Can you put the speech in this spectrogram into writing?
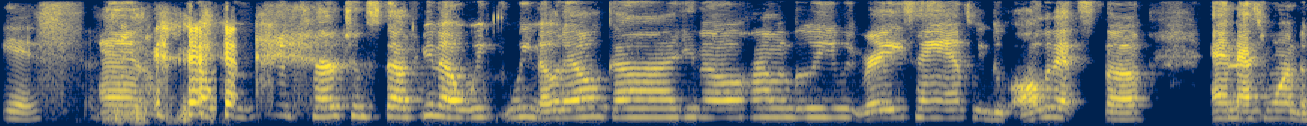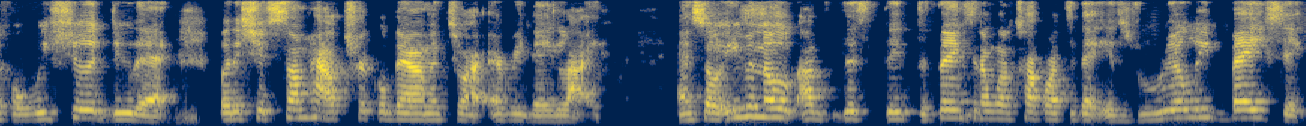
Yes. And you know, church and stuff, you know, we we know that oh God, you know, hallelujah, we raise hands, we do all of that stuff, and that's wonderful. We should do that, but it should somehow trickle down into our everyday life. And so, even though uh, this the, the things that I'm going to talk about today is really basic,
